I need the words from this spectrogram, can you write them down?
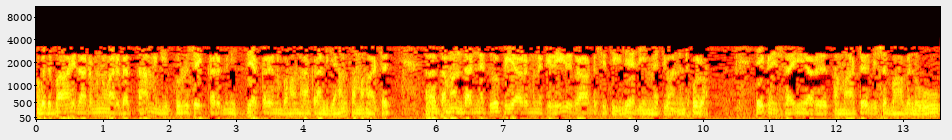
මොකද බාහිර අරමුණු වරගත්තාම මේ පුරුෂයෙක් අරගෙන ස්ත්‍රියක් කරගෙන භාවනා කරන්න ගියාම සමහරට තමන් දන්නේ නැතුව ප්‍රිය අරමුණ කෙරෙහි රාග සිතිවිලි ඇලීම් ඇතිවන්නට පුළුවන්. ඒක නිසායි අර සමාට විෂභාග නොවූ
